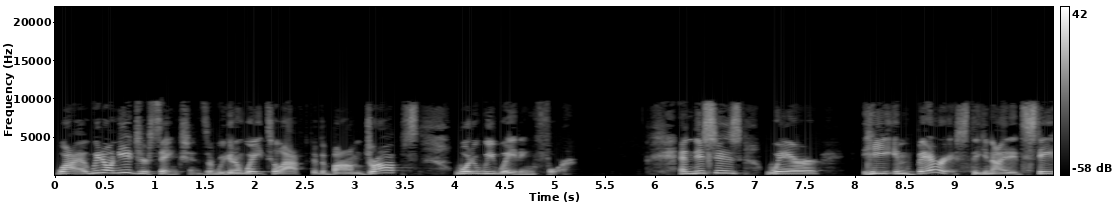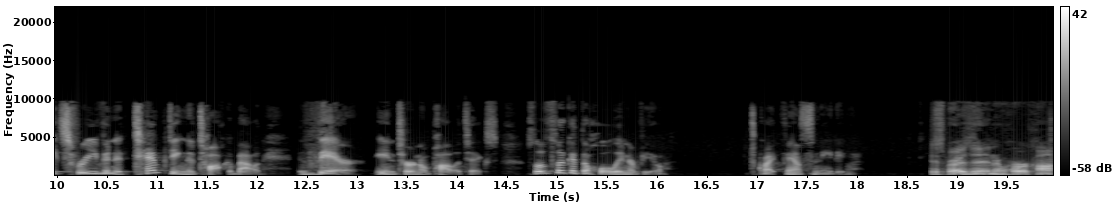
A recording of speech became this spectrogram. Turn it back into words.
Why? We don't need your sanctions. Are we going to wait till after the bomb drops? What are we waiting for? And this is where he embarrassed the United States for even attempting to talk about their internal politics. So let's look at the whole interview. It's quite fascinating. Vice President and her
